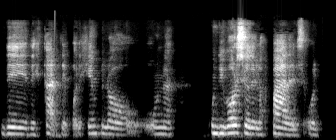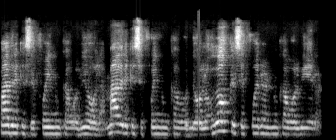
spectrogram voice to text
de descarte, por ejemplo, un divorcio de los padres, o el padre que se fue y nunca volvió, o la madre que se fue y nunca volvió, o los dos que se fueron y nunca volvieron.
